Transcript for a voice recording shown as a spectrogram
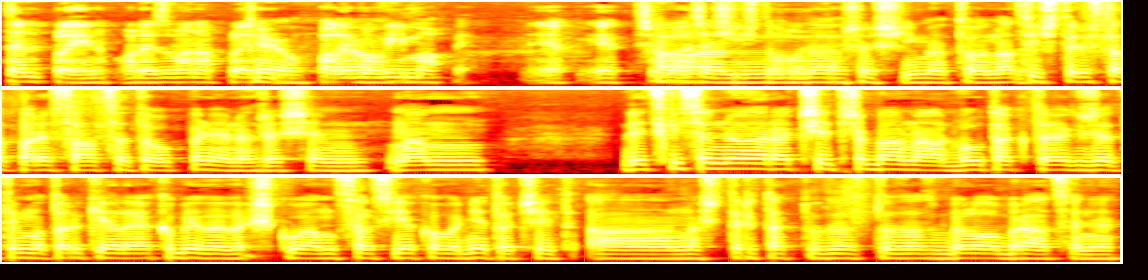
ten plyn, odezva na plyn, jo, palivový jo. mapy. Jak, jak třeba a řešíš tohle? Neřešíme to. Na té 450 se to úplně neřeším. Mám Vždycky jsem měl radši třeba na dvou taktech, že ty motorky jely jakoby ve vršku a musel si jako hodně točit a na čtyřtaktu to, to zase bylo obráceně.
